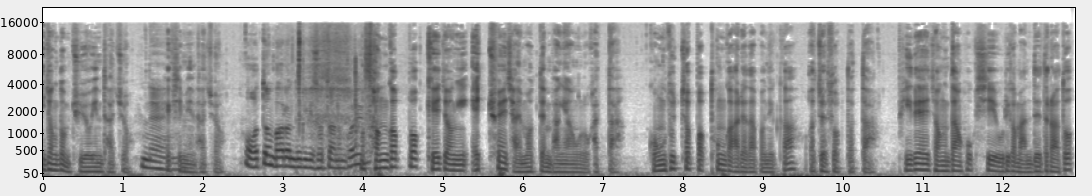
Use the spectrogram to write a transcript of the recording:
이 정도면 주요 인사죠. 네. 핵심 인사죠. 어떤 발언들이 있었다는 거예요? 뭐 선거법 개정이 애초에 잘못된 방향으로 갔다. 공수처법 통과하려다 보니까 어쩔 수 없었다. 비례정당 혹시 우리가 만들더라도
